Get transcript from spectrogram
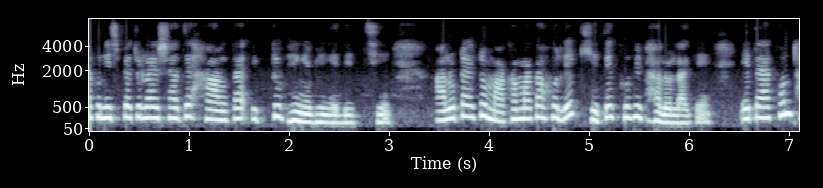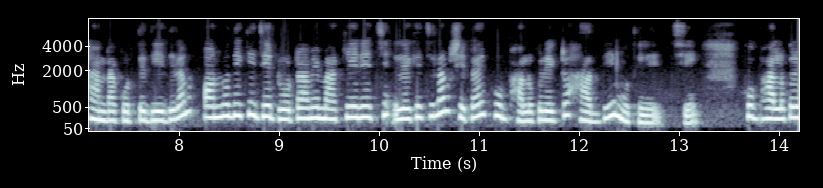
এখন স্প্যাচুলার সাহায্যে হালকা একটু ভেঙে ভেঙে দিচ্ছি। আলুটা একটু মাখা মাখা হলে খেতে খুবই ভালো লাগে। এটা এখন ঠান্ডা করতে দিয়ে দিলাম। অন্যদিকে যে ডোটা আমি মাখিয়ে রেখেছিলাম সেটাই খুব ভালো করে একটু হাত দিয়ে মুথে নিচ্ছি। খুব ভালো করে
